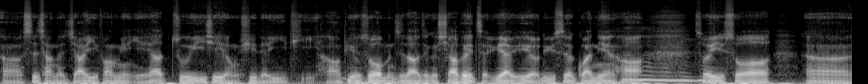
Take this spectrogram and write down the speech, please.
呃，市场的交易方面，也要注意一些永续的议题。好，比如说，我们知道这个消费者越来越有绿色观念哈，所以说，呃，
